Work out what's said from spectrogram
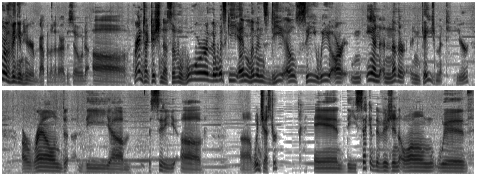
Darth Vegan here, back with another episode of Grand Tactician Civil War, the Whiskey and Lemons DLC. We are in another engagement here around the, um, the city of uh, Winchester. And the 2nd Division, along with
